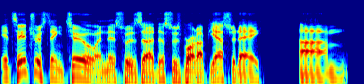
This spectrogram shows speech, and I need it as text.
it's interesting too, and this was uh, this was brought up yesterday um,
